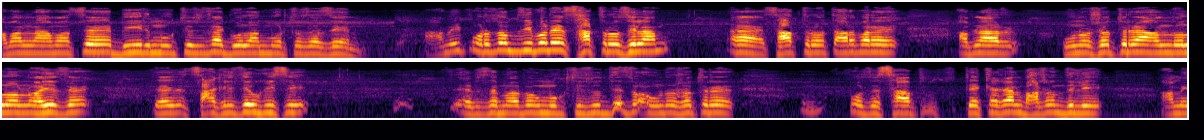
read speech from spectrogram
আমার নাম আছে বীর মুক্তিযোদ্ধা গোলাম মোর্তজা জেম আমি প্রথম জীবনে ছাত্র ছিলাম হ্যাঁ ছাত্র। তারপরে আপনার ঊনসত্তরের আন্দোলন হয়েছে চাকরিতেও গেছি। এবং মুক্তিযুদ্ধে ঊনসত্তরের সাপ টেক্কাখান ভাষণ দিলি। আমি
